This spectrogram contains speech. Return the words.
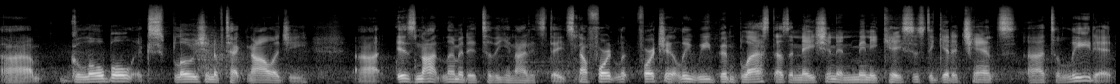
um, global explosion of technology uh, is not limited to the United States. Now, for, fortunately, we've been blessed as a nation in many cases to get a chance uh, to lead it.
